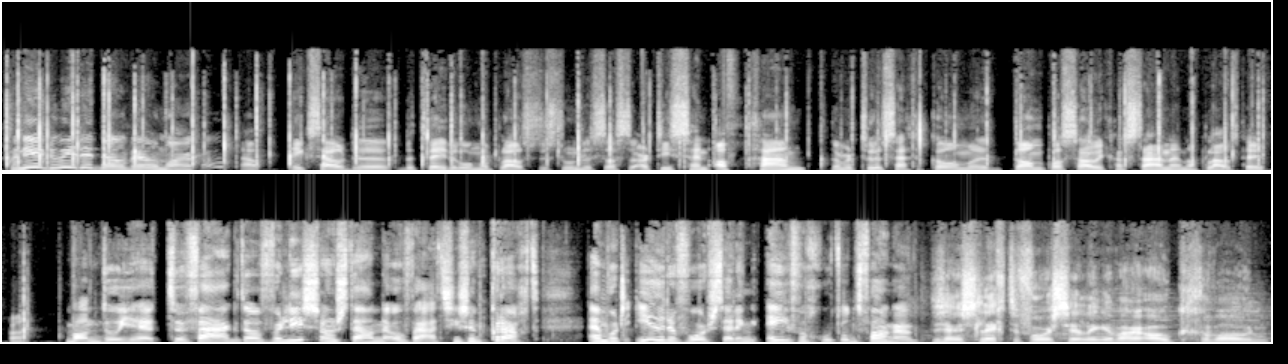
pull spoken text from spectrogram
Wanneer doe je dit nou wel, Marco? Nou, ik zou de, de tweede ronde applaus dus doen. Dus als de artiesten zijn afgegaan, dan weer terug zijn gekomen, dan pas zou ik gaan staan en applaus geven. Want doe je het te vaak, dan verliest zo'n staande ovatie zijn kracht. En wordt iedere voorstelling even goed ontvangen. Er zijn slechte voorstellingen waar ook gewoon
